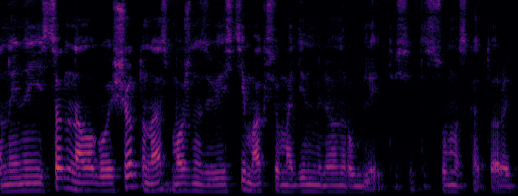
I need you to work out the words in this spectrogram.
На инвестиционный налоговый счет у нас можно завести максимум 1 миллион рублей. То есть это сумма, с которой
